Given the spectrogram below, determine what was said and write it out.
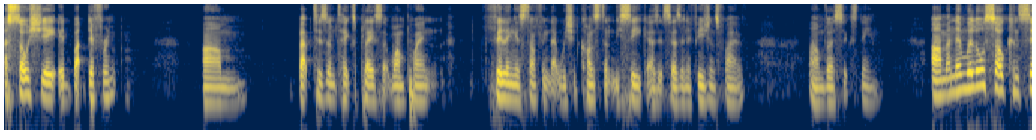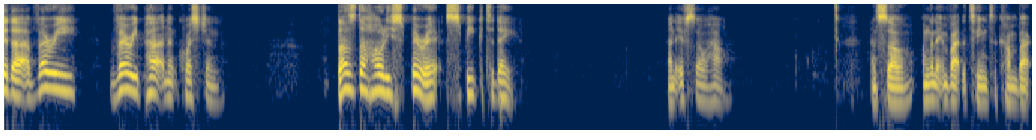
associated but different. Um, baptism takes place at one point. Filling is something that we should constantly seek, as it says in Ephesians 5, um, verse 16. Um, and then we'll also consider a very, very pertinent question Does the Holy Spirit speak today? And if so, how? And so I'm going to invite the team to come back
